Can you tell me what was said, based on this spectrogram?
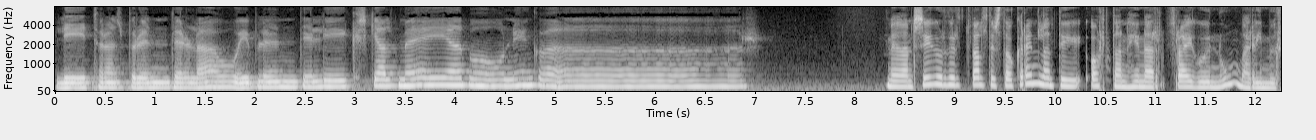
lítur hans brundir lág í blundi lík skjald mei að búning var. Meðan Sigurður dvaldist á Grænlandi ortan hinnar frægu númarímur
